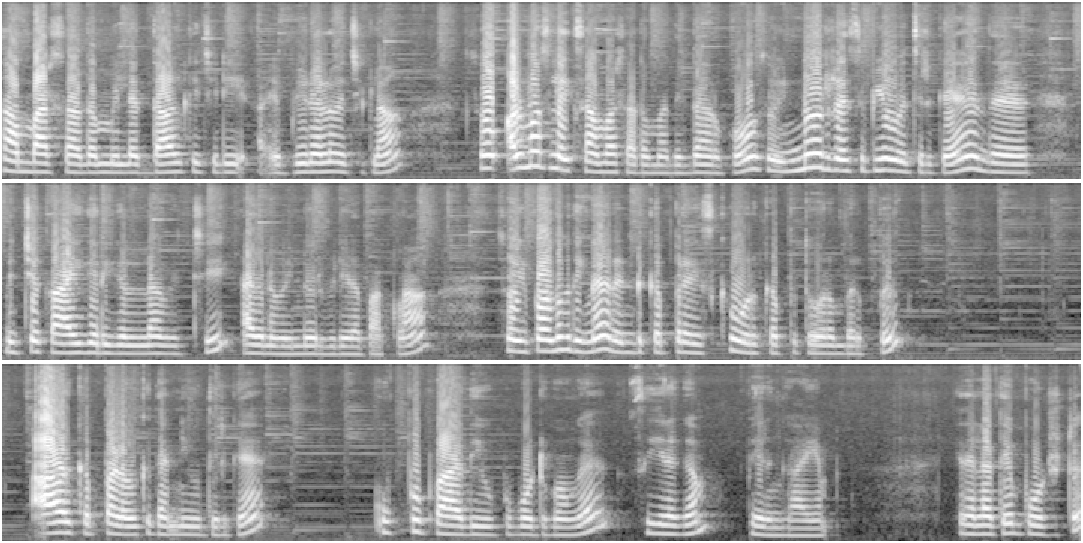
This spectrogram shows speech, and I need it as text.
சாம்பார் சாதம் இல்லை தால் கிச்சடி எப்படினாலும் வச்சுக்கலாம். ஸோ ஆல்மோஸ்ட் லைக் சாம்பார் சாதம் மாதிரி தான் இருக்கும். ஸோ இன்னொரு ரெசிபியும் வச்சுருக்கேன். இந்த மிச்ச காய்கறிகள்லாம் வச்சு அதை நம்ம இன்னொரு வீடியோவில் பார்க்கலாம். ஸோ இப்போ வந்து பார்த்திங்கன்னா ரெண்டு கப் ரைஸ்க்கு ஒரு கப்பு பருப்பு ஆறு கப் அளவுக்கு தண்ணி ஊற்றிருக்கேன் உப்பு பாதி உப்பு போட்டுக்கோங்க. சீரகம் பெருங்காயம். இது எல்லாத்தையும் போட்டுட்டு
